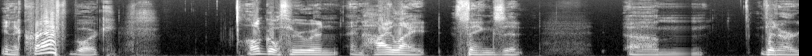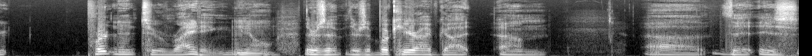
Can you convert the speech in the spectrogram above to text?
in a craft book I'll go through and and highlight things that um that are pertinent to writing you know Mm. there's a there's a book here I've got um, uh, that is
